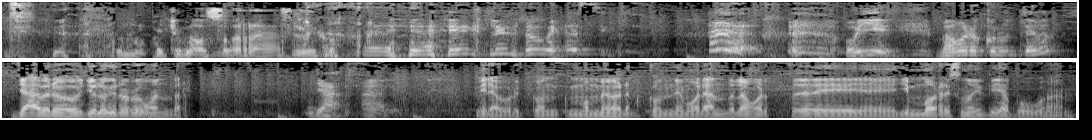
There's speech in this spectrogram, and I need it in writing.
Con nunca he chupado zorra, se lo dijo. Oye, vámonos con un tema. Ya, pero yo lo quiero recomendar. Ya, hágale. Mira, porque con, conmemora- conmemorando la muerte de Jim Morrison hoy día, pues, weón.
